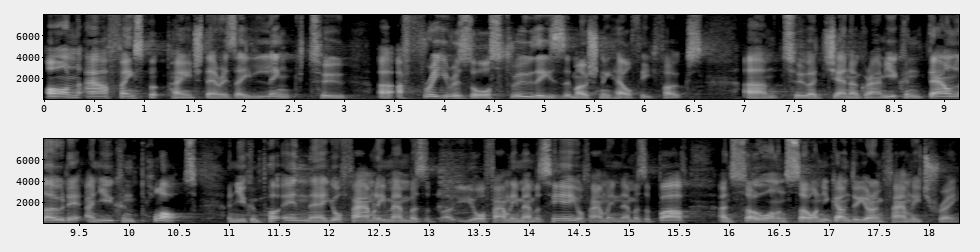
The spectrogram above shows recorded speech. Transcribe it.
On our Facebook page, there is a link to a free resource through these emotionally healthy folks um, to a genogram. You can download it and you can plot and you can put in there your family members, uh, your family members here, your family members above, and so on and so on. You go and do your own family tree.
